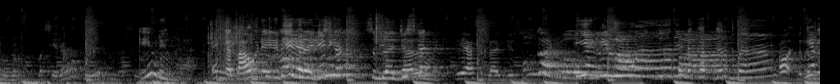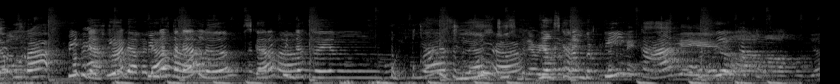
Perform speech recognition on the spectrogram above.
Udah- Masih ada nggak tuh ya? Kayaknya udah nggak. Eh nggak tahu deh. itu Dia sebelah ada jus ini. kan sebelah jus kan Iya sebelah jus. Enggak dong. Iya di luar, yang dekat gerbang. Oh, dekat iya, gapura. pindah kan pindah ke pindah ke dalam. dalam sekarang dalam. pindah ke yang Iya, sebelah Iya. jus bener yang sekarang bertingkat Iya, kerja.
